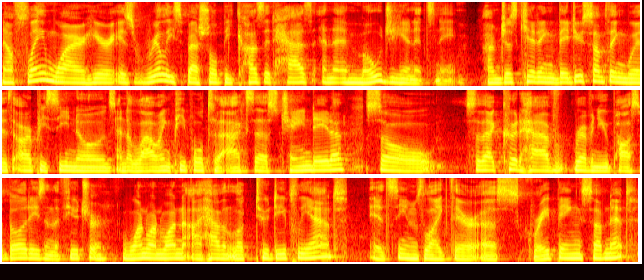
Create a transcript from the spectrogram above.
Now, FlameWire here is really special because it has an emoji in its name. I'm just kidding. They do something with RPC nodes and allowing people to access chain data. So so that could have revenue possibilities in the future. 111, I haven't looked too deeply at. It seems like they're a scraping subnet.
